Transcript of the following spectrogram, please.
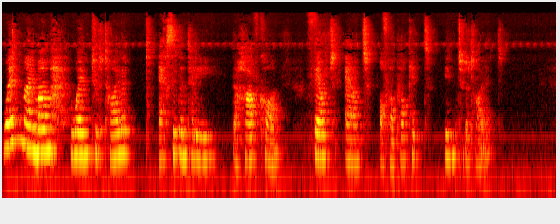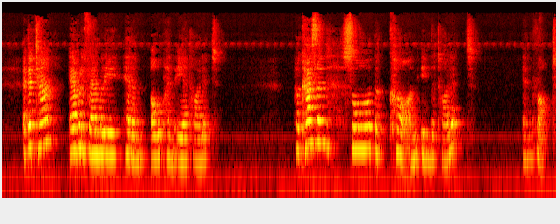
When my mom went to the toilet, accidentally the half corn fell out of her pocket into the toilet. At that time, every family had an open air toilet. Her cousin saw the corn in the toilet and thought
